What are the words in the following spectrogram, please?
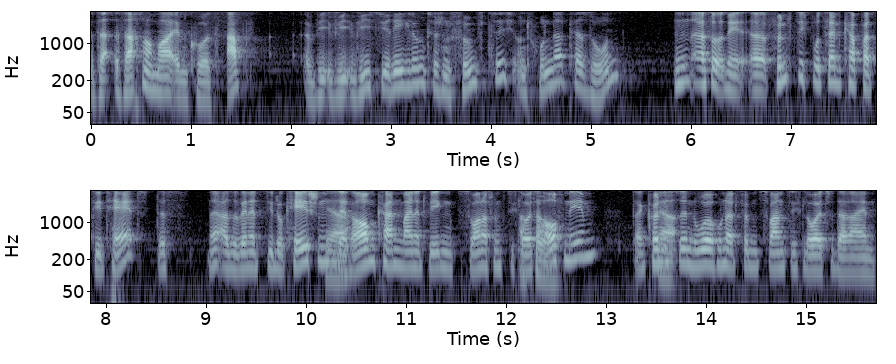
Sag nochmal eben kurz ab, wie, wie, wie ist die Regelung zwischen 50 und 100 Personen? Hm, Achso, nee, 50% äh, Kapazität. Das, ne, also wenn jetzt die Location, ja. der Raum kann meinetwegen 250 Leute so. aufnehmen, dann könntest ja. du nur 125 Leute da rein.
